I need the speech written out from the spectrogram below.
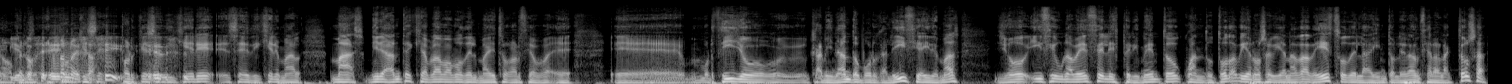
No, y pero entonces es esto no es porque se- porque se digiere, se digiere mal. Más, mira, antes que hablábamos del maestro García eh, eh, Morcillo eh, caminando por Galicia y demás, yo hice una vez el experimento cuando todavía no sabía nada de esto, de la intolerancia a la lactosa,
